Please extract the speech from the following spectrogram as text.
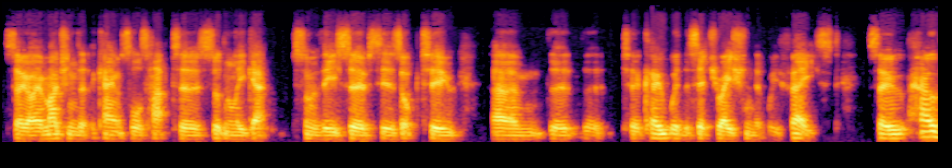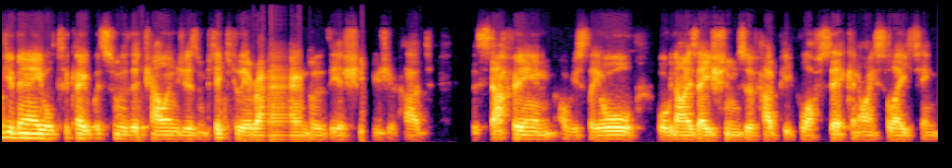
so I imagine that the councils had to suddenly get some of these services up to um, the, the to cope with the situation that we faced. So, how have you been able to cope with some of the challenges, and particularly around the issues you've had with staffing? And obviously, all organisations have had people off sick and isolating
